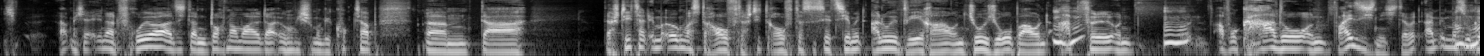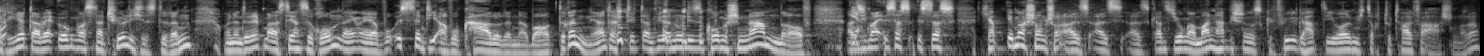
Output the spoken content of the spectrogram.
ich habe mich erinnert, früher, als ich dann doch nochmal da irgendwie schon mal geguckt habe, ähm, da da steht halt immer irgendwas drauf. Da steht drauf, das ist jetzt hier mit Aloe Vera und Jojoba und mhm. Apfel und, mhm. und, Avocado und weiß ich nicht. Da wird einem immer mhm. suggeriert, da wäre irgendwas Natürliches drin. Und dann dreht man das Ganze rum, dann denkt man ja, wo ist denn die Avocado denn da überhaupt drin? Ja, da steht dann wieder nur diese komischen Namen drauf. Also ja. ich meine, ist das, ist das, ich habe immer schon, schon als, als, als ganz junger Mann habe ich schon das Gefühl gehabt, die wollen mich doch total verarschen, oder?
